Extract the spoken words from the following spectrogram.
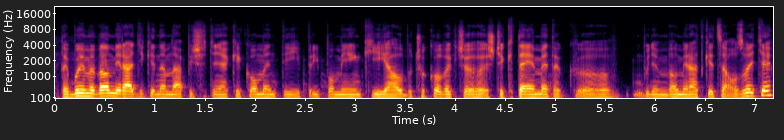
tak budeme veľmi radi, keď nám napíšete nejaké komenty, pripomienky alebo čokoľvek, čo ešte k téme, tak budem veľmi rád, keď sa ozvete.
